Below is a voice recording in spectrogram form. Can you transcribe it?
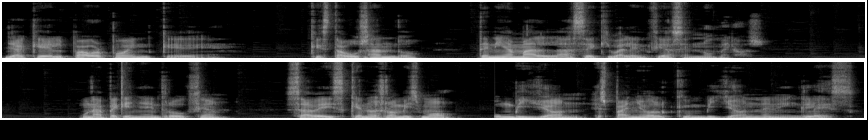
ya que el PowerPoint que, que estaba usando tenía mal las equivalencias en números. Una pequeña introducción sabéis que no es lo mismo un billón español que un billón en inglés.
